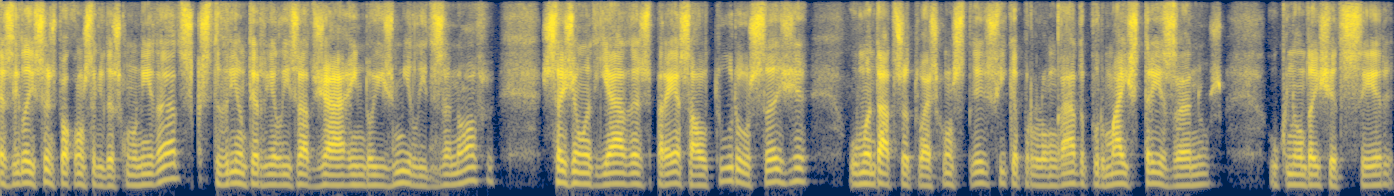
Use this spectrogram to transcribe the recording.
as eleições para o Conselho das Comunidades, que se deveriam ter realizado já em 2019, sejam adiadas para essa altura, ou seja, o mandato dos atuais conselheiros fica prolongado por mais três anos, o que não deixa de ser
